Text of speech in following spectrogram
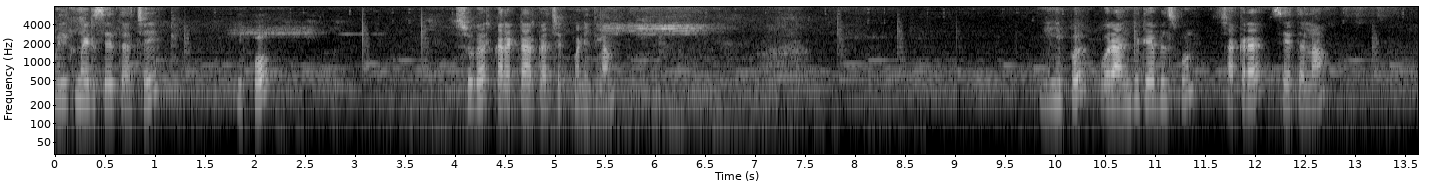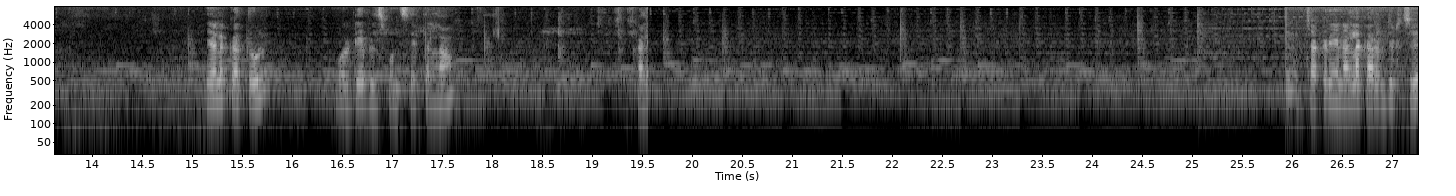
மில்க் மேடு சேர்த்தாச்சு. இப்போது சுகர் கரெக்டாக இருக்கா செக் பண்ணிக்கலாம். இனிப்பு ஒரு அஞ்சு டேபிள் ஸ்பூன் சர்க்கரை சேர்த்துடலாம். ஏலக்காய் தூள் ஒரு டேபிள் ஸ்பூன் சேர்த்துடலாம். சர்க்கரையை நல்லா கரைஞ்சிடுச்சு.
